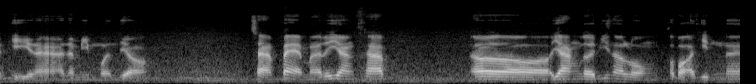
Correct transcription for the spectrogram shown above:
นผีนะฮะ อันนั้นมีม้วนเดียวสามแปดมาหรือยังครับ เอ่อยังเลยพี่นรงเขาบอกอาทิตย์หน้า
